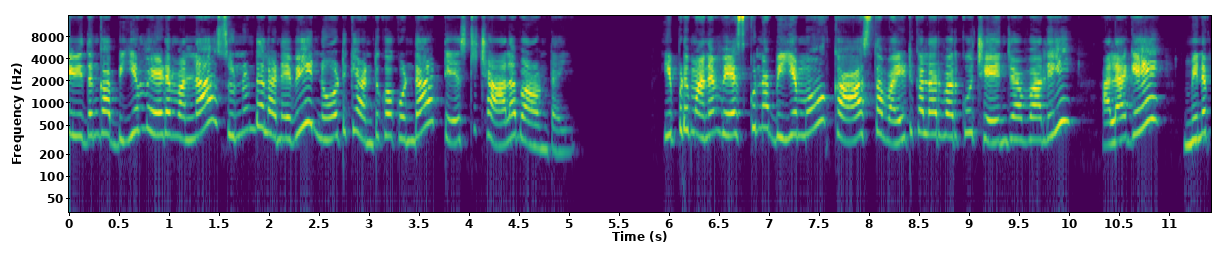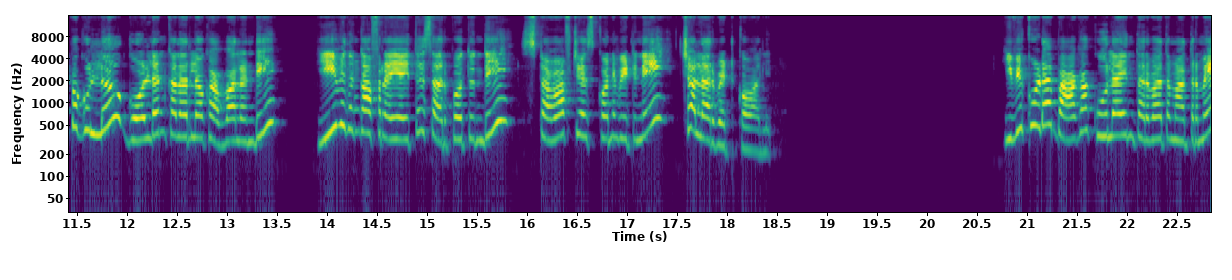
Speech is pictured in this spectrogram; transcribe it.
ఈ విధంగా బియ్యం వేయడం వల్ల సున్నుండలు అనేవి నోటికి అంటుకోకుండా టేస్ట్ చాలా బాగుంటాయి. ఇప్పుడు మనం వేసుకున్న బియ్యము కాస్త వైట్ కలర్ వరకు చేంజ్ అవ్వాలి. అలాగే మినపగుళ్ళు గోల్డెన్ కలర్లోకి అవ్వాలండి. ఈ విధంగా ఫ్రై అయితే సరిపోతుంది. స్టవ్ ఆఫ్ చేసుకొని వీటిని చల్లారబెట్టుకోవాలి ఇవి కూడా బాగా కూల్ అయిన తర్వాత మాత్రమే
